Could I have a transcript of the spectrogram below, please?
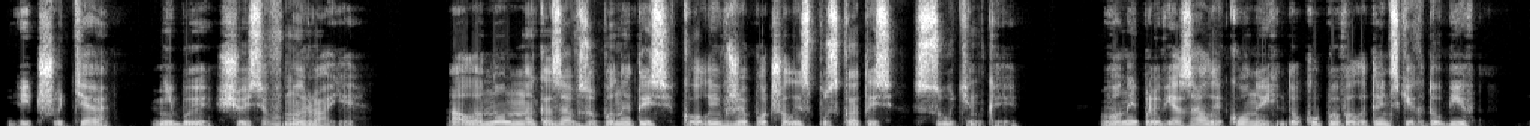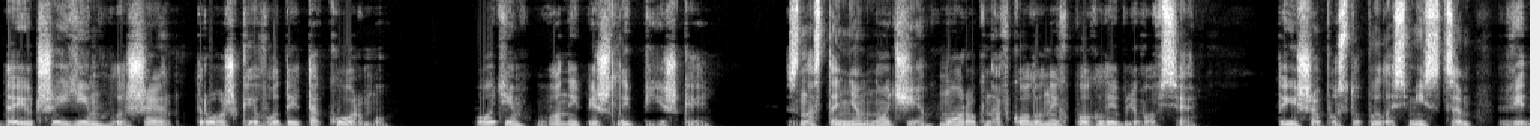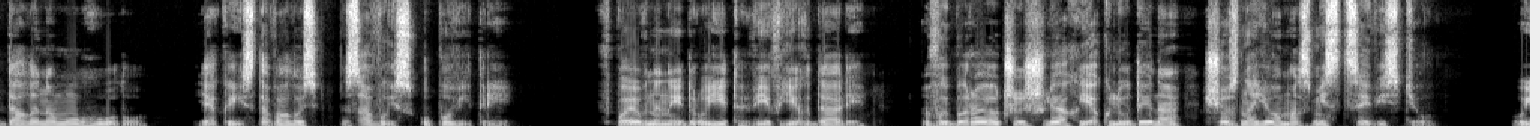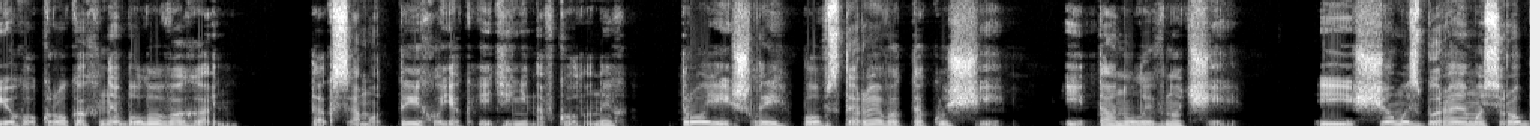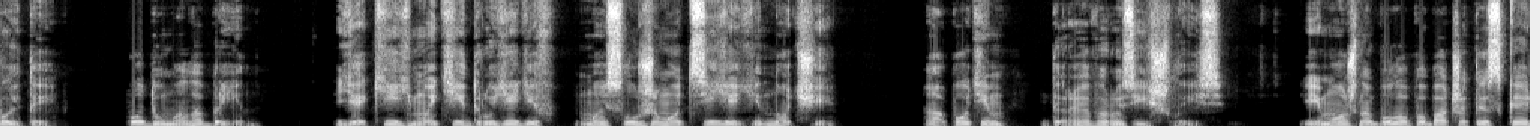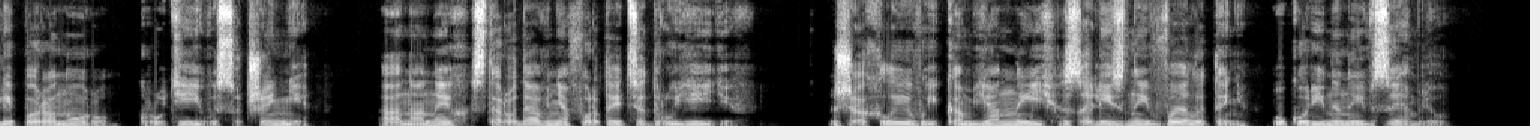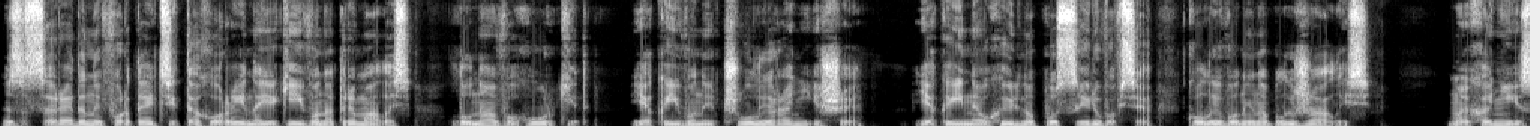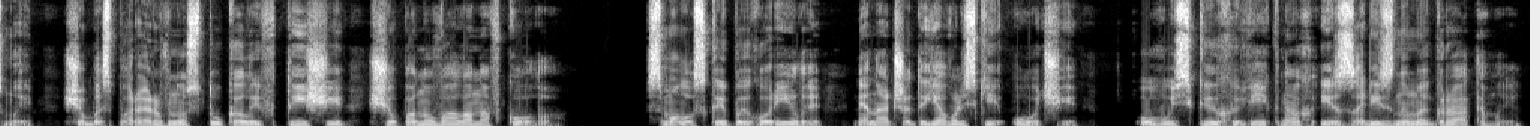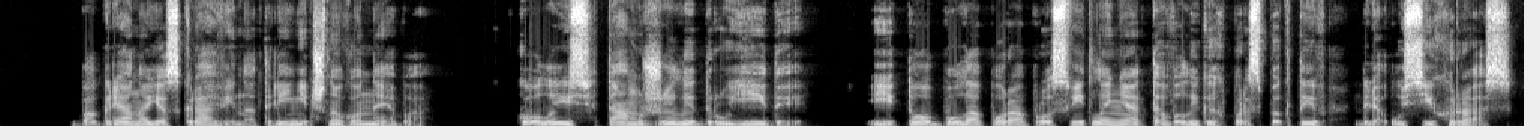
відчуття, ніби щось вмирає. Аланон наказав зупинитись, коли вже почали спускатись сутінки. Вони прив'язали коней до купи велетенських дубів, даючи їм лише трошки води та корму. Потім вони пішли пішки. З настанням ночі морок навколо них поглиблювався, тиша поступилась місцем віддаленому гулу, який, здавалось, завис у повітрі. Впевнений друїд вів їх далі, вибираючи шлях як людина, що знайома з місцевістю. У його кроках не було вагань. Так само тихо, як і тіні навколо них, троє йшли повз дерева та кущі і танули вночі. І що ми збираємось робити? подумала Брін. Якій меті друїдів ми служимо цієї ночі? А потім дерева розійшлись, і можна було побачити скелі Паранору, круті й височенні, а на них стародавня фортеця друїдів, жахливий кам'яний залізний велетень, укорінений в землю. Зсередини фортеці та гори, на якій вона трималась, лунав гуркіт, який вони чули раніше, який неохильно посилювався, коли вони наближались, механізми, що безперервно стукали в тиші, що панувала навколо. Смолоскипи горіли, неначе диявольські очі, у вузьких вікнах із залізними ґратами, багряно яскраві на тлі нічного неба. Колись там жили друїди, і то була пора просвітлення та великих перспектив для усіх рас.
